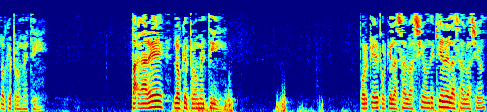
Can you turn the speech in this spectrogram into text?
lo que prometí. Pagaré lo que prometí. ¿Por qué? Porque la salvación, ¿de quién es la salvación?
